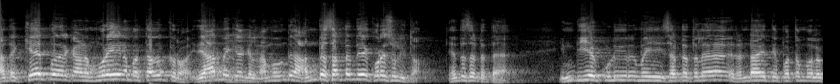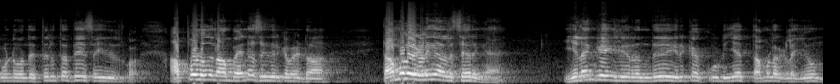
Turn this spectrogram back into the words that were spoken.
அந்த கேட்பதற்கான முறையை நம்ம தவிர்க்கிறோம். இது யாருமே கேட்கல. நம்ம வந்து அந்த சட்டத்தையே குறை சொல்லிட்டோம். எந்த சட்டத்தை? இந்திய குடியுரிமை சட்டத்தில் ரெண்டாயிரத்தி பத்தொம்போதில் கொண்டு வந்த திருத்தத்தையே செய்திருக்கோம். அப்பொழுது நாம் என்ன செய்திருக்க வேண்டும்? தமிழர்களையும் அதில் சேருங்க. இலங்கையிலிருந்து இருக்கக்கூடிய தமிழர்களையும்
